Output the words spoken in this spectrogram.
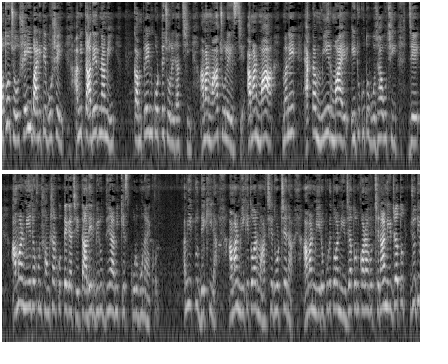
অথচ সেই বাড়িতে বসেই আমি তাদের নামেই কমপ্লেন করতে চলে যাচ্ছি। আমার মা চলে এসছে। আমার মা মানে একটা মেয়ের মায়ের, এইটুকু তো বোঝা উচিত যে আমার মেয়ে যখন সংসার করতে গেছে, তাদের বিরুদ্ধে আমি কেস করব না এখন। আমি একটু দেখি না। আমার মেয়েকে তো আর মারছে ধরছে না। আমার মেয়ের উপরে তো আর নির্যাতন করা হচ্ছে না। নির্যাতন যদি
